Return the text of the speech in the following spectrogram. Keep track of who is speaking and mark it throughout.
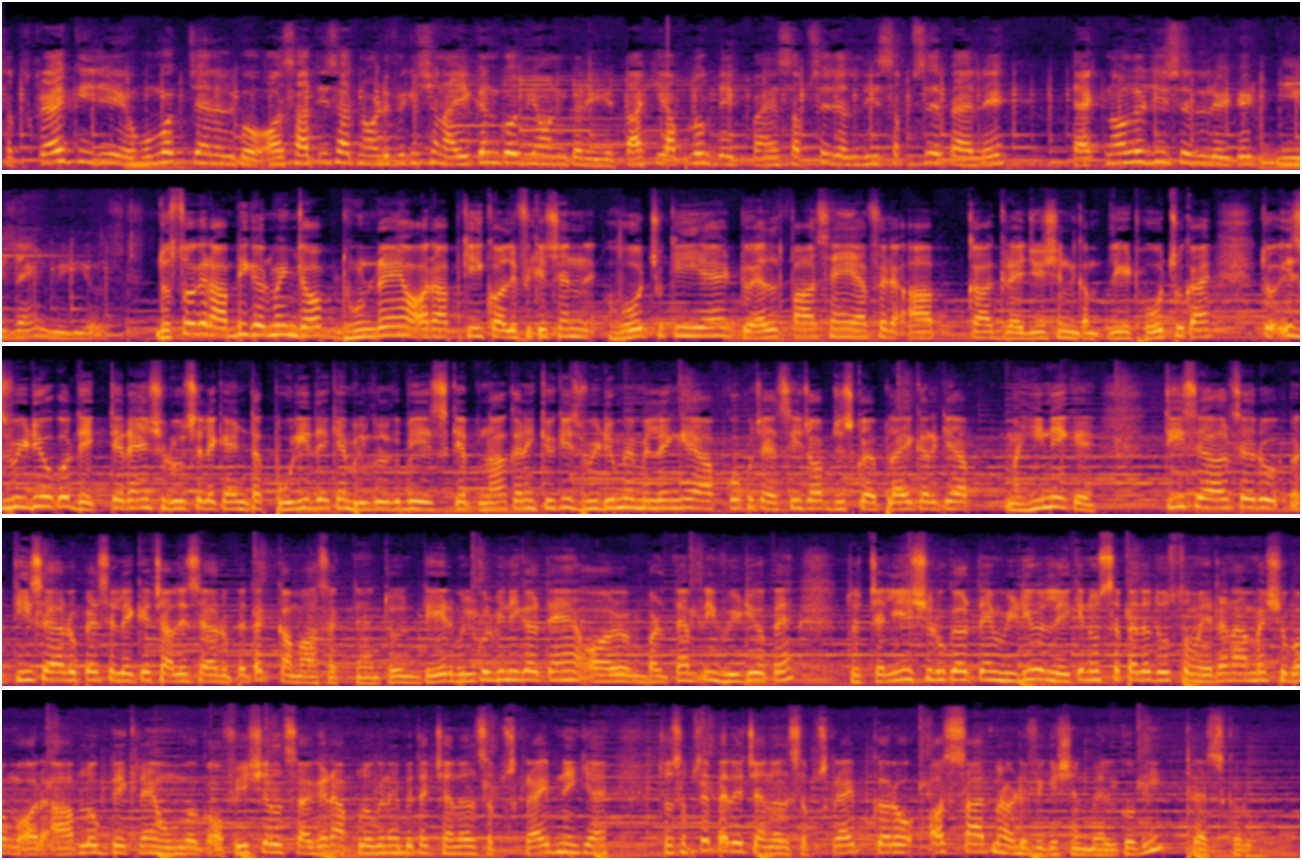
Speaker 1: Subscribe कीजिए homework channel को और साथ ही साथ नोटिफिकेशन आइकन को भी ऑन करिए ताकि आप लोग देख पाएँ सबसे जल्दी, सबसे पहले टेक्नोलॉजी से रिलेटेड न्यूज़ एंड वीडियोस
Speaker 2: दोस्तों, अगर आप भी गवर्नमेंट जॉब ढूंढ रहे हैं और आपकी क्वालिफिकेशन हो चुकी है ट्वेल्थ पास है या फिर आपका ग्रेजुएशन कंप्लीट हो चुका है तो इस वीडियो को देखते रहें, शुरू से लेकर एंड तक पूरी देखें, बिल्कुल भी स्किप ना करें, क्योंकि इस वीडियो में मिलेंगे आपको कुछ ऐसी जॉब जिसको अप्लाई करके आप महीने के तीस हज़ार से तीस हज़ार रुपये से लेकर चालीस हज़ार रुपये तक कमा सकते हैं। तो देर बिल्कुल भी नहीं करते हैं और बढ़ते हैं अपनी वीडियो पर तो चलिए शुरू करते हैं वीडियो लेकिन उससे पहले दोस्तों, मेरा नाम है शुभम और आप लोग देख रहे हैं होमवर्क ऑफिशियल्स अगर आप लोगों ने अभी तक चैनल सब्सक्राइब नहीं किया है तो सबसे पहले चैनल सब्सक्राइब करो और साथ में नोटिफिकेशन बेल को भी प्रेस करो।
